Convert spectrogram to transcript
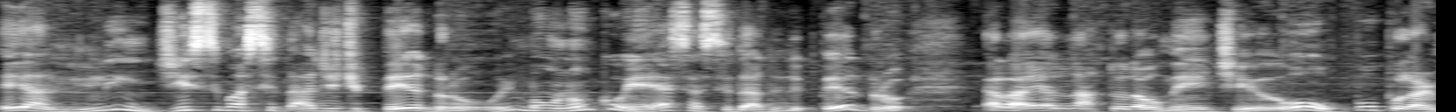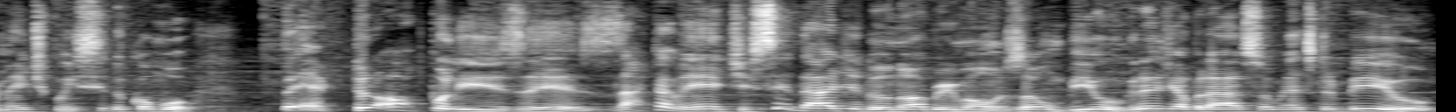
e a lindíssima cidade de Pedro. O irmão não conhece a cidade de Pedro? Ela é naturalmente ou popularmente conhecida como Petrópolis, exatamente, cidade do nobre irmãozão Bill. Grande abraço, mestre Bill.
